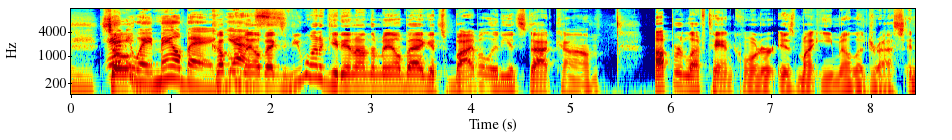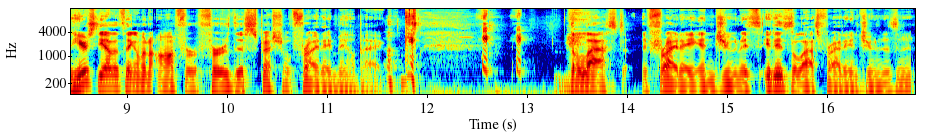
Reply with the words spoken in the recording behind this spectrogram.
week. So, anyway, mailbag. couple yes. mailbags. If you want to get in on the mailbag, it's BibleIdiots.com. Upper left hand corner is my email address. And here's the other thing I'm going to offer for this special Friday mailbag. Okay. The last Friday in June. It's it is the last Friday in June, isn't it?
